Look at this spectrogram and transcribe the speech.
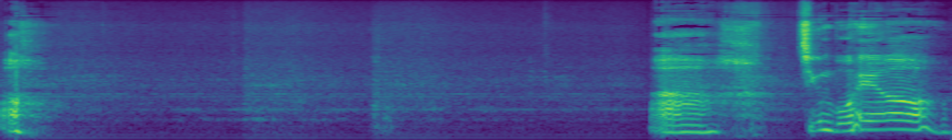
어, 아, 지금 뭐해요?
